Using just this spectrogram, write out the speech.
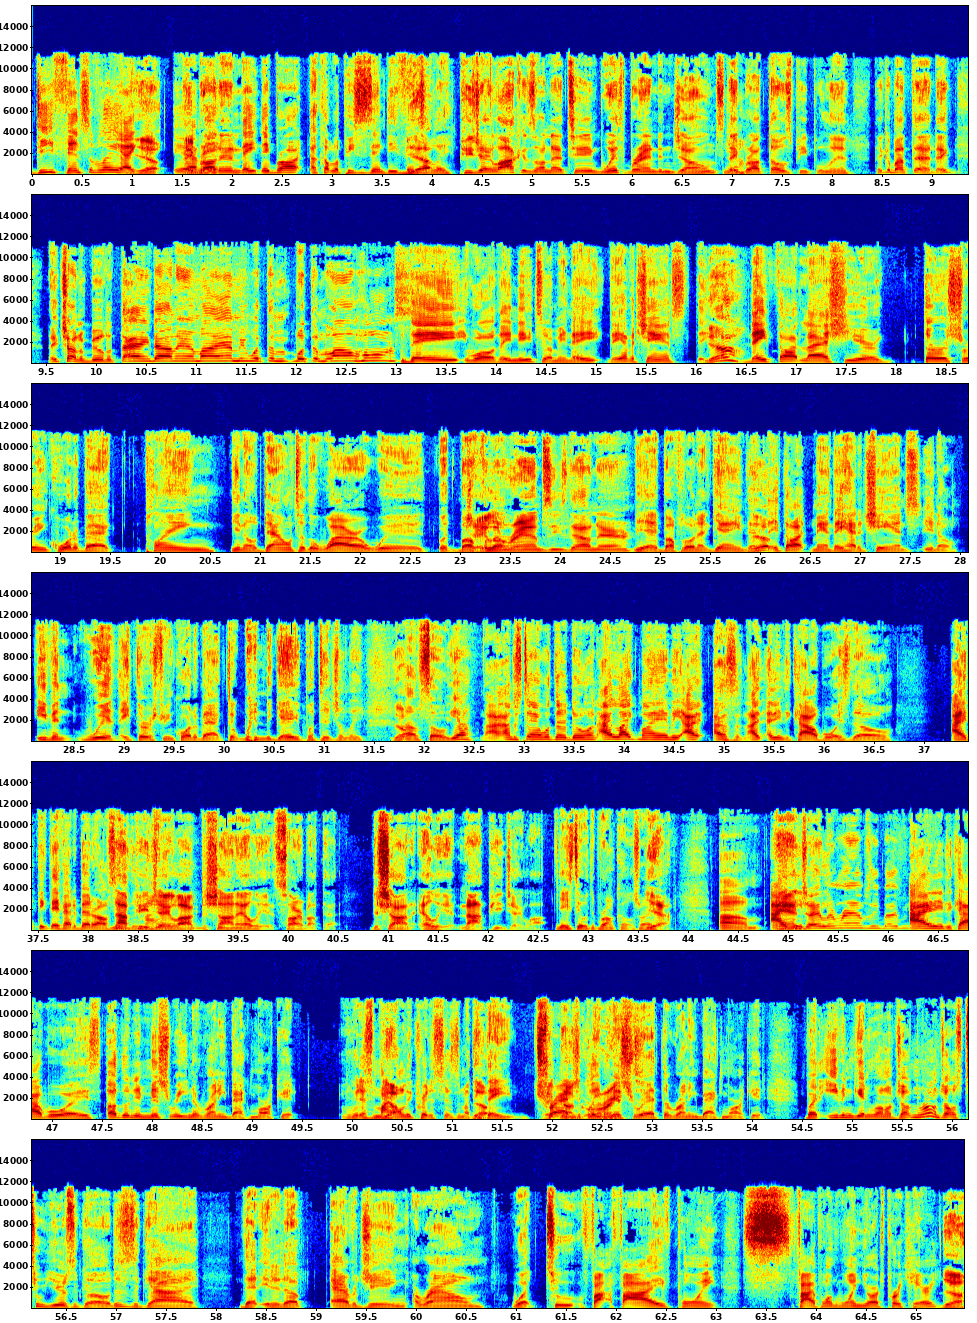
defensively, I, Yep. yeah, They I brought mean, in- they they brought a couple of pieces in defensively. Yep. PJ Locke is on that team with Brandon Jones. They brought those people in. Think about that. They they trying to build a thing down there in Miami with them with them Longhorns. They well, they need to. I mean, they they have a chance. They, Yeah. they thought last year third string quarterback playing, you know, down to the wire with with Buffalo. Jalen Ramsey's down there. Yeah, Buffalo in that game. That Yep. They thought, man, they had a chance, you know, even with a third string quarterback to win the game potentially. Yep. Uh, so yeah, I understand what they're doing. I like Miami. I, I listen. I, I think the Cowboys though. I think they've had a better offseason. Not than PJ. Locke, DeShon Elliott. Sorry about that. DeShon Elliott, not PJ Locke. he's still with the Broncos, right? Yeah. Um, I and think Jalen Ramsey, baby. I think the Cowboys, other than misreading the running back market, well, that's my Yep. only criticism. I think Yep. they tragically misread the running back market. But even getting Ronald Jones, Ronald Jones two years ago, this is a guy that ended up averaging around what two five five point five point one yards per carry. yeah.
